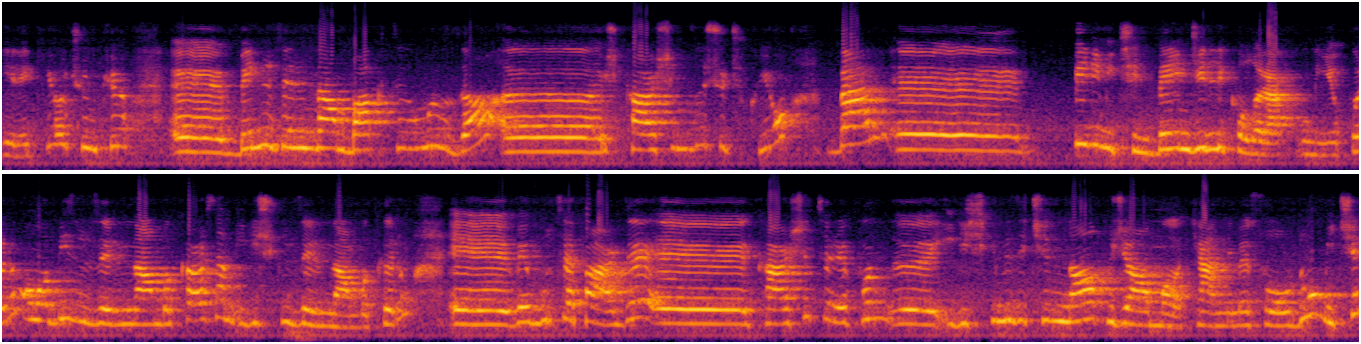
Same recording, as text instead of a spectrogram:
gerekiyor. Çünkü e, ben üzerinden baktığımızda e, karşımıza şu çıkıyor. Ben e, benim için bencillik olarak bunu yaparım ama biz üzerinden bakarsam ilişki üzerinden bakarım Ee, ve bu sefer de e, karşı tarafın e, ilişkimiz için ne yapacağımı kendime sorduğum için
